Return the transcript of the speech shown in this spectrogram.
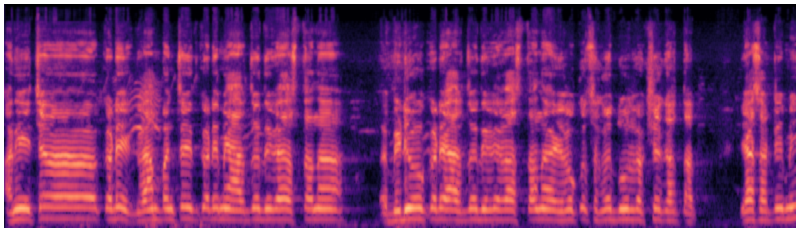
आणि याच्याकडे ग्रामपंचायतकडे मी अर्ज दिला असताना बी डी ओकडे अर्ज दिलेला असताना हे लोक सगळं दुर्लक्ष करतात. यासाठी मी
